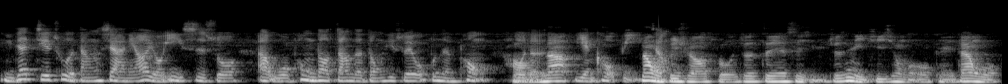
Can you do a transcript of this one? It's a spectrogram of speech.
你在接触的当下，你要有意识说啊，我碰到脏的东西，所以我不能碰好我的那眼口鼻。那我必须要说，就是这件事情，就是你提醒我 OK，但我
